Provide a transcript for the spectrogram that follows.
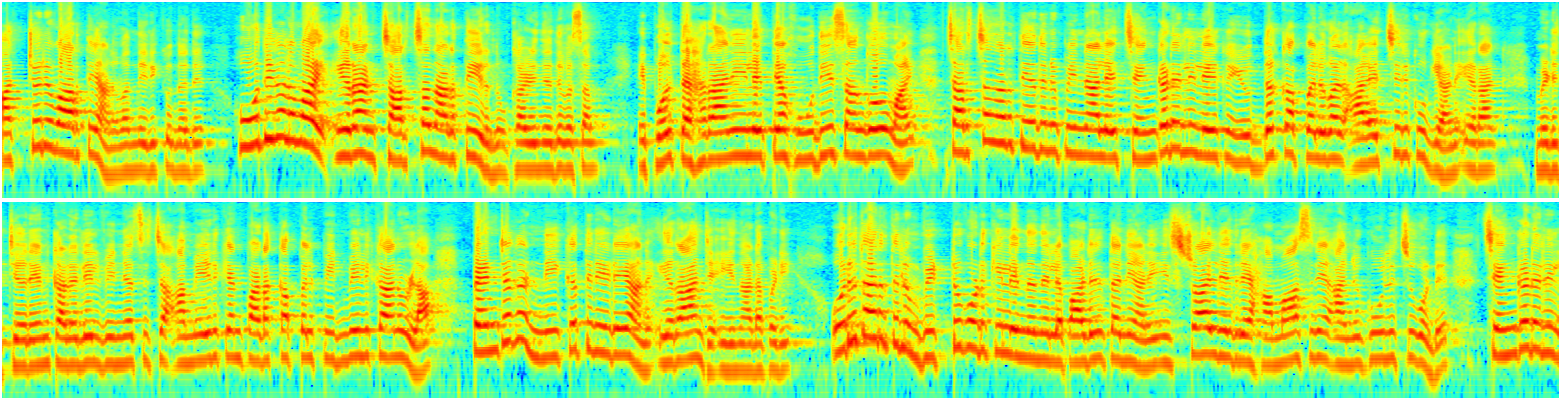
മറ്റൊരു വാർത്തയാണ് വന്നിരിക്കുന്നത്. ഹൂതികളുമായി ഇറാൻ ചർച്ച നടത്തിയിരുന്നു കഴിഞ്ഞ ദിവസം. ഇപ്പോൾ തെഹ്റാനിയിലെത്തിയ ഹൂതി സംഘവുമായി ചർച്ച നടത്തിയതിനു പിന്നാലെ ചെങ്കടലിലേക്ക് യുദ്ധക്കപ്പലുകൾ അയച്ചിരിക്കുകയാണ് ഇറാൻ. മെഡിറ്ററേനിയൻ കടലിൽ വിന്യസിച്ച അമേരിക്കൻ പടക്കപ്പൽ പിൻവലിക്കാനുള്ള പെന്റഗൺ നീക്കത്തിനിടെയാണ് ഇറാന്റെ ഈ നടപടി. ഒരു തരത്തിലും വിട്ടുകൊടുക്കില്ലെന്ന നിലപാടിൽ തന്നെയാണ് ഇസ്രായേലിനെതിരെ ഹമാസിനെ അനുകൂലിച്ചുകൊണ്ട് ചെങ്കടലിൽ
